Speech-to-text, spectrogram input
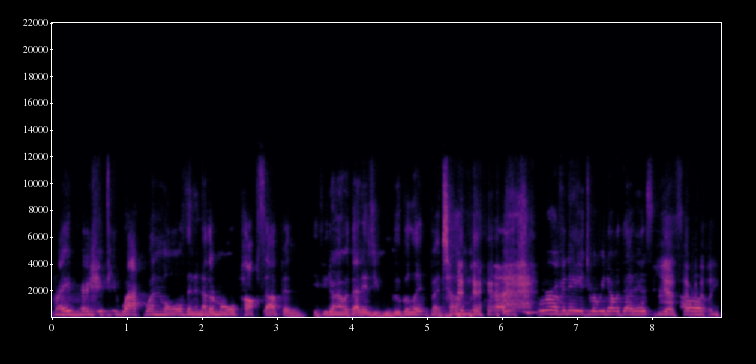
right? Mm-hmm. Where if you whack one mole, then another mole pops up. And if you don't know what that is, you can Google it. But um, we're of an age where we know what that is. Yes, um, definitely.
